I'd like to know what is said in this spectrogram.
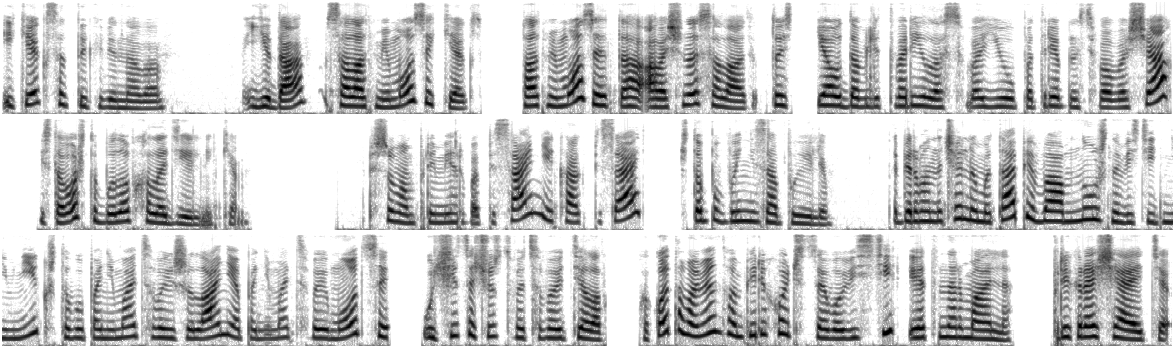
и кекса тыквенного. Еда, салат мимоза, кекс. Салат мимоза – это овощной салат. То есть я удовлетворила свою потребность в овощах из того, что было в холодильнике. Пишу вам пример в описании, как писать, чтобы вы не забыли. На первоначальном этапе вам нужно вести дневник, чтобы понимать свои желания, понимать свои эмоции, учиться чувствовать свое тело. В какой-то момент вам перехочется его вести, и это нормально. Прекращайте,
